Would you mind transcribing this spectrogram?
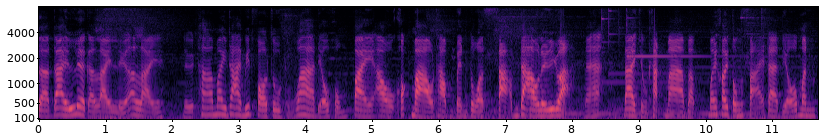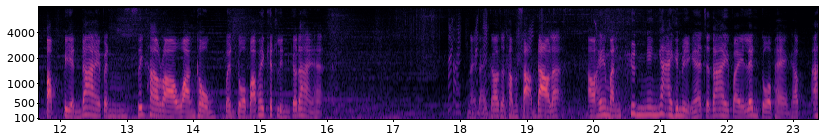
จะได้เลือกอะไรหลืออะไร หรือถ้าไม่ได้มิดฟอร์จูนผมว่าเดี๋ยวผมไปเอาคอกมาวทำเป็นตัว 3 ดาวเลยดีกว่านะฮะ ได้เข็มขัดมาแบบไม่ค่อยตรงสาย แต่เดี๋ยวมันปรับเปลี่ยนได้เป็นซิกฮาราววางธงเป็นตัวบัฟให้เคทลินก็ได้ฮะไหนๆก็จะทำสามดาวแล้ว เอาให้มันขึ้นง่ายๆขึ้นอีกฮะจะได้ไปเล่นตัวแพงครับอะ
